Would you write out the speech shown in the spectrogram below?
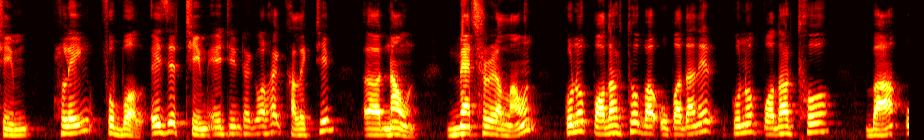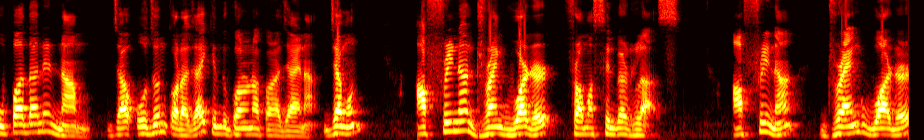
team playing football, এই যে টিম এই টিমটাকে বলা হয় কালেকটিভ নাউন। ম্যাটেরিয়াল নাউন, কোনো পদার্থ বা উপাদানের, কোনো পদার্থ বা উপাদানের নাম যা ওজন করা যায় কিন্তু গণনা করা যায় না। যেমন Afrina drank water from a silver glass Afrina drank water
